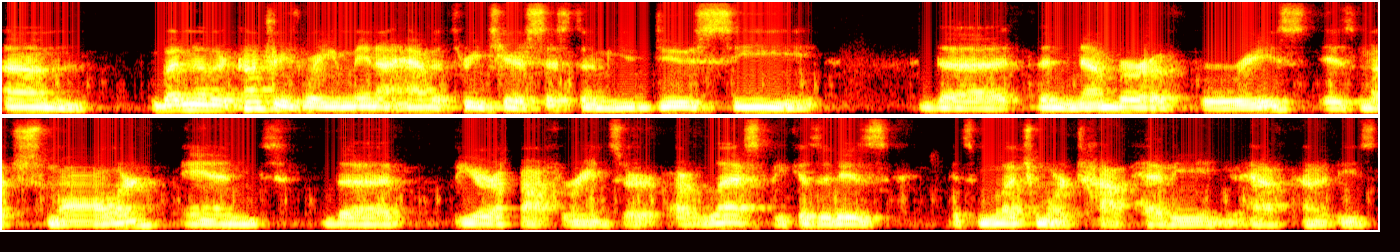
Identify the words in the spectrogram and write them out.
Um, but in other countries where you may not have a three tier system, you do see the the number of breweries is much smaller and the beer offerings are, are less because it is it's much more top heavy and you have kind of these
